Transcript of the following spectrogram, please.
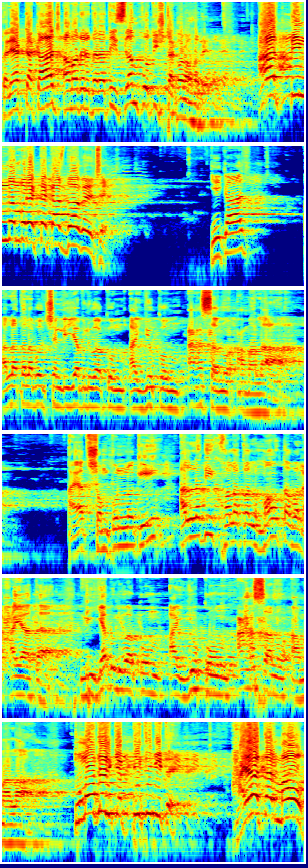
তাহলে একটা কাজ আমাদের দ্বারাতে ইসলাম প্রতিষ্ঠা করা হবে। আর তিন নম্বর একটা কাজ দেওয়া হয়েছে। কি কাজ? আল্লাহ তালা বলছেন লিয়াবুলুয়াকুম আইয়ুকুম আহসানু আমালা। আয়াত সম্পূর্ণ কি? আল্লাদি খলাকল মাওতাবল হায়াতা। লিয়াবুলুয়াকুম আইয়ুকুম আহসানু আমালা। তোমাদেরকে পৃথিবীতে হায়াত আর মাউত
